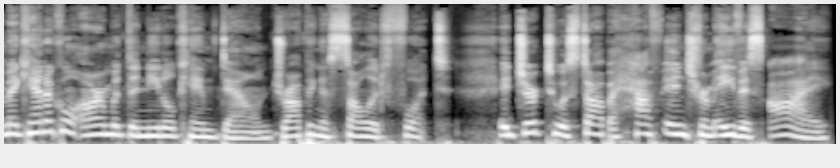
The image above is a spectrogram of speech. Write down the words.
The mechanical arm with the needle came down, dropping a solid foot. It jerked to a stop a half inch from Avis' eye.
